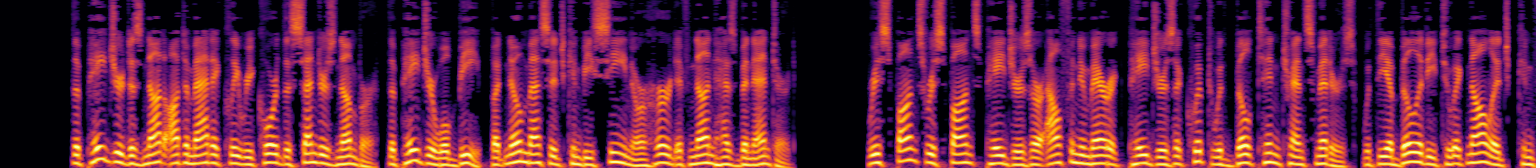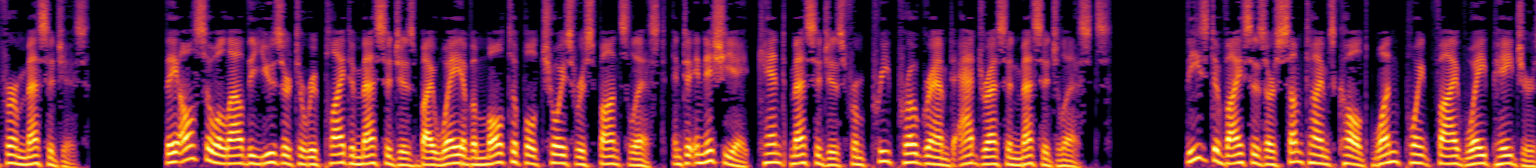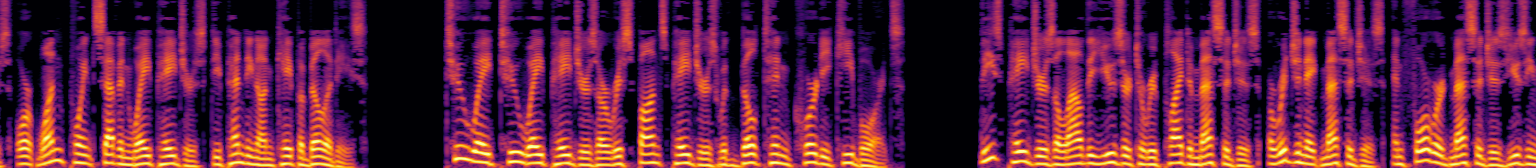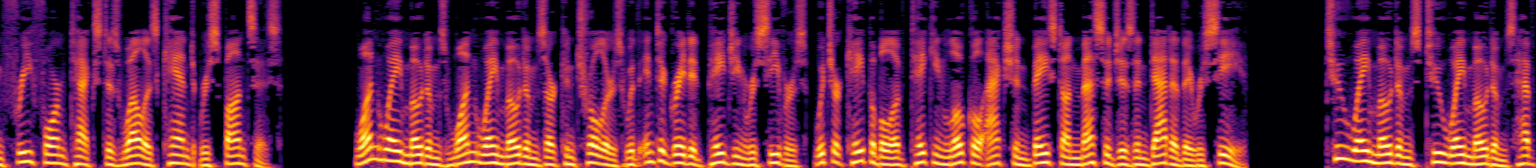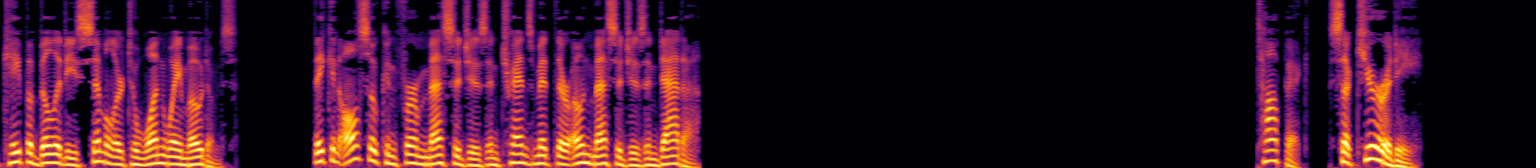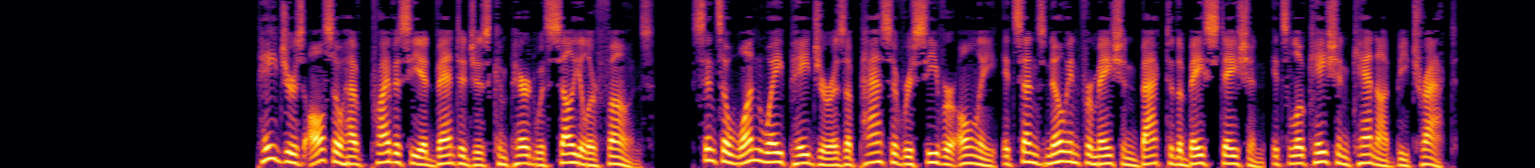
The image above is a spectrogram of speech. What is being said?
The pager does not automatically record the sender's number, the pager will beep but no message can be seen or heard if none has been entered. Response-response pagers are alphanumeric pagers equipped with built-in transmitters, with the ability to acknowledge, confirm messages. They also allow the user to reply to messages by way of a multiple-choice response list, and to initiate messages from pre-programmed address and message lists. These devices are sometimes called 1.5-way pagers or 1.7-way pagers depending on capabilities. Two-way two-way pagers are response pagers with built-in QWERTY keyboards. These pagers allow the user to reply to messages, originate messages, and forward messages using free-form text as well as canned responses. One-way modems One-way modems are controllers with integrated paging receivers, which are capable of taking local action based on messages and data they receive. Two-way modems Two-way modems have capabilities similar to one-way modems. They can also confirm messages and transmit their own messages and data. Security Pagers also have privacy advantages compared with cellular phones. Since a one-way pager is a passive receiver only it sends no information back to the base station, its location cannot be tracked.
